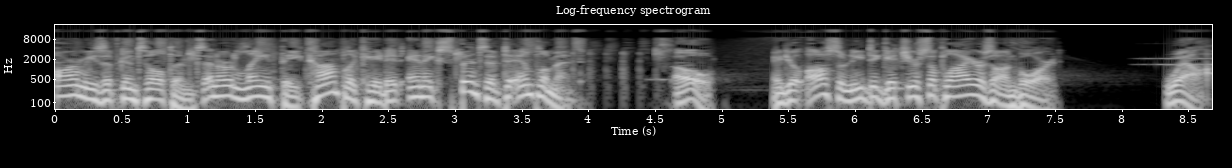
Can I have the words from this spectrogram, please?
armies of consultants and are lengthy, complicated, and expensive to implement. Oh, and you'll also need to get your suppliers on board. Well,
